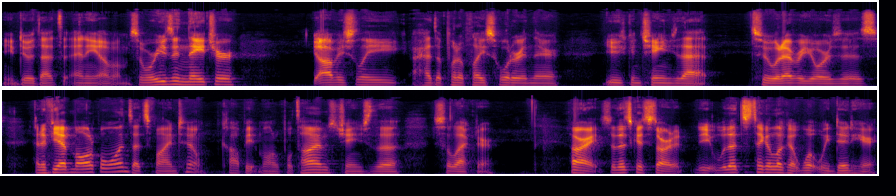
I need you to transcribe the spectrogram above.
You do that to any of them. So we're using nature. Obviously, I had to put a placeholder in there. You can change that to whatever yours is. And if you have multiple ones, that's fine too. Copy it multiple times, change the selector. All right, so let's get started. Let's take a look at what we did here.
